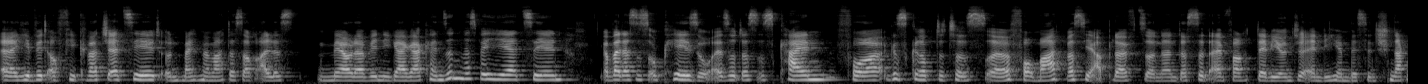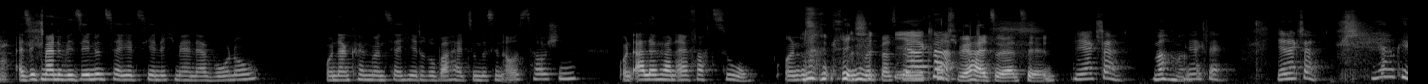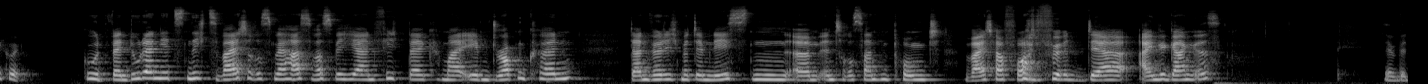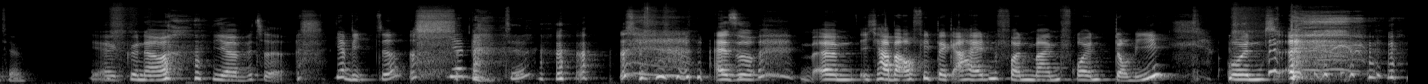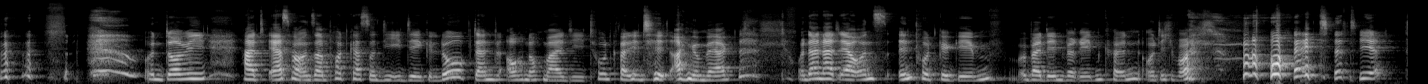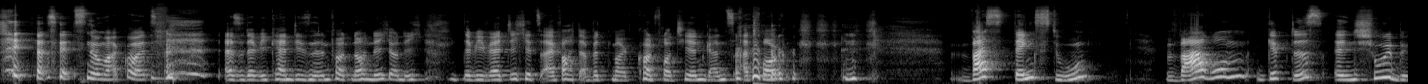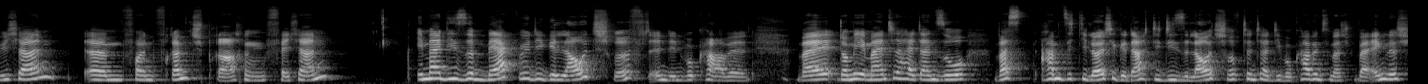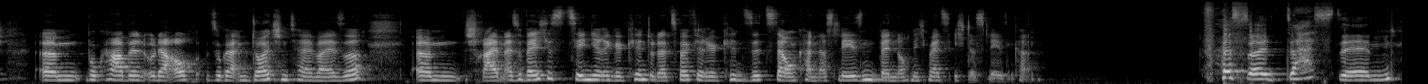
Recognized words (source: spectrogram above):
äh, hier wird auch viel Quatsch erzählt und manchmal macht das auch alles mehr oder weniger gar keinen Sinn, was wir hier erzählen. Aber das ist okay so. Also das ist kein vorgeskriptetes äh, Format, was hier abläuft, sondern das sind einfach Debbie und Joanne, die hier ein bisschen schnacken. Also ich meine, wir sehen uns ja jetzt hier nicht mehr in der Wohnung und dann können wir uns ja hier drüber halt so ein bisschen austauschen und alle hören einfach zu. und kriegen mit, was Ja, klar. Wir halt so erzählen. Ja, klar. Machen wir. Ja, klar. Ja, na klar. Ja, okay, cool. Gut, wenn du dann jetzt nichts weiteres mehr hast, was wir hier an Feedback mal eben droppen können, dann würde ich mit dem nächsten ähm, interessanten Punkt weiter fortführen, der eingegangen ist. Ja, bitte. Ja, genau. Ja, bitte. Ja, bitte. Ja, bitte. Also, ähm, ich habe auch Feedback erhalten von meinem Freund Domi. Und, und Domi hat erstmal unseren Podcast und die Idee gelobt, dann auch nochmal die Tonqualität angemerkt. Und dann hat er uns Input gegeben, über den wir reden können. Und ich wollte, wollte dir das jetzt nur mal kurz. Also, Debbie kennt diesen Input noch nicht und ich, Debbie, werde dich jetzt einfach damit mal konfrontieren, ganz ad hoc. Was denkst du, warum gibt es in Schulbüchern ähm, von Fremdsprachenfächern immer diese merkwürdige Lautschrift in den Vokabeln? Weil Domi meinte halt dann so, was haben sich die Leute gedacht, die diese Lautschrift hinter die Vokabeln, zum Beispiel bei Englisch ähm, Vokabeln oder auch sogar im Deutschen teilweise, ähm, schreiben. Also welches zehnjährige Kind oder zwölfjährige Kind sitzt da und kann das lesen, wenn noch nicht mal ich das lesen kann? Was soll das denn?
